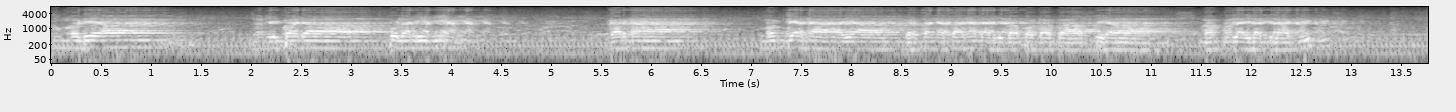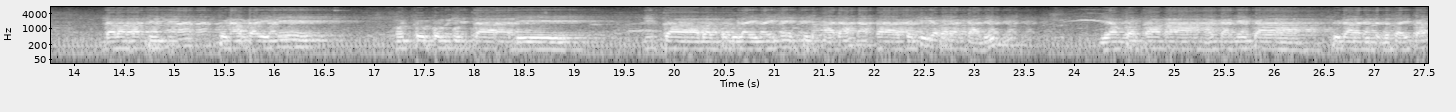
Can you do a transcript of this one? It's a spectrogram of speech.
Kemudian daripada pulang ini karena mungkin yang bertanya-tanya dari bapak-bapak pihak mempelai laki-laki dalam hatinya kenapa ini untuk pemerintah di Desa Bantu Bulai ini ada. Nah, ketiga barangkali. Yang pertama akan nikah sudah diselesaikan.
